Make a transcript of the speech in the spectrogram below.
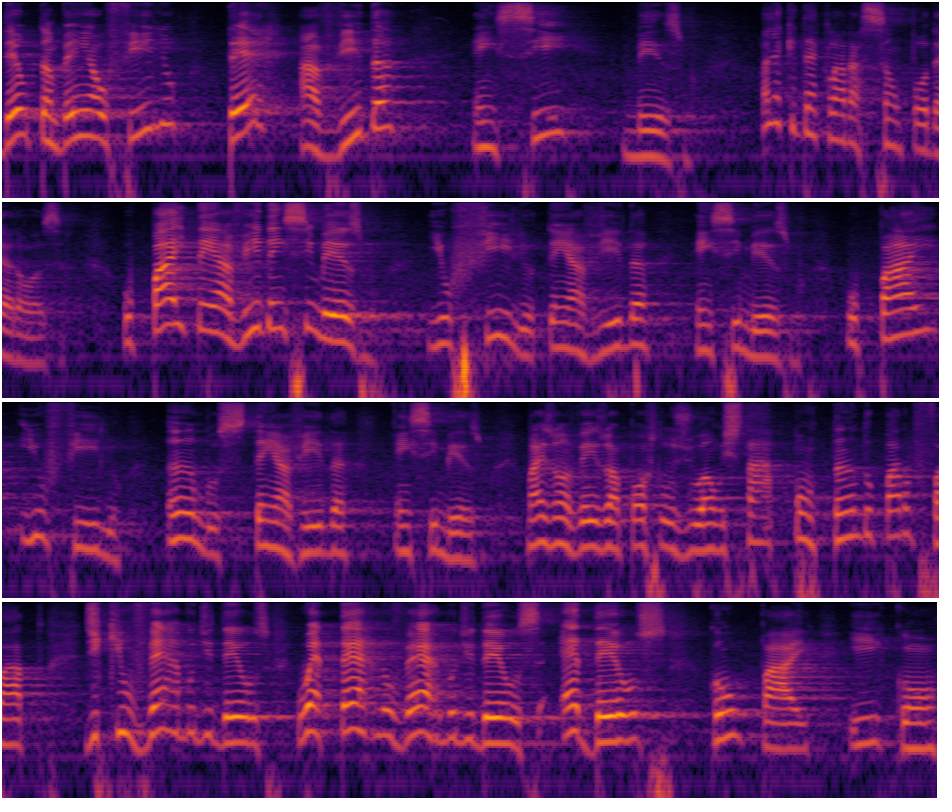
deu também ao filho ter a vida em si mesmo. Olha que declaração poderosa. O pai tem a vida em si mesmo e o filho tem a vida em si mesmo. O pai e o filho, ambos têm a vida em si mesmo. Mais uma vez, o apóstolo João está apontando para o fato de que o Verbo de Deus, o eterno Verbo de Deus, é Deus com o Pai e com o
